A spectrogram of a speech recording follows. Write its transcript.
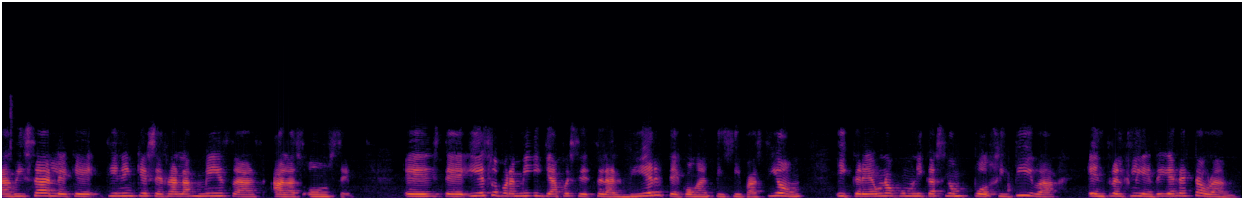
avisarle que tienen que cerrar las mesas a las 11. Este, y eso para mí ya pues se, se advierte con anticipación y crea una comunicación positiva entre el cliente y el restaurante.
